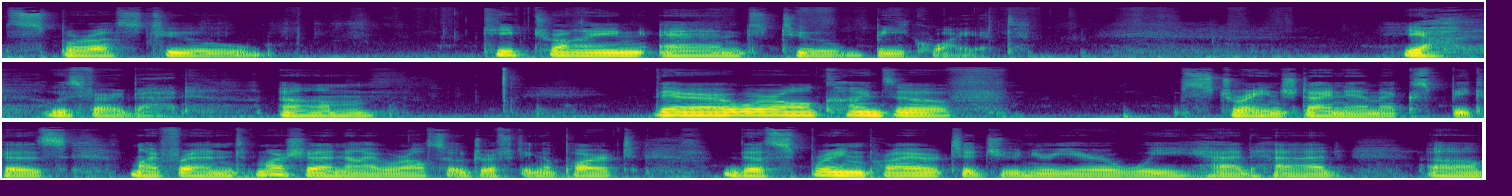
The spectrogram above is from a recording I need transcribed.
spur us to keep trying and to be quiet. Yeah, it was very bad. Um, there were all kinds of strange dynamics because my friend Marcia and I were also drifting apart. The spring prior to junior year, we had had uh,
